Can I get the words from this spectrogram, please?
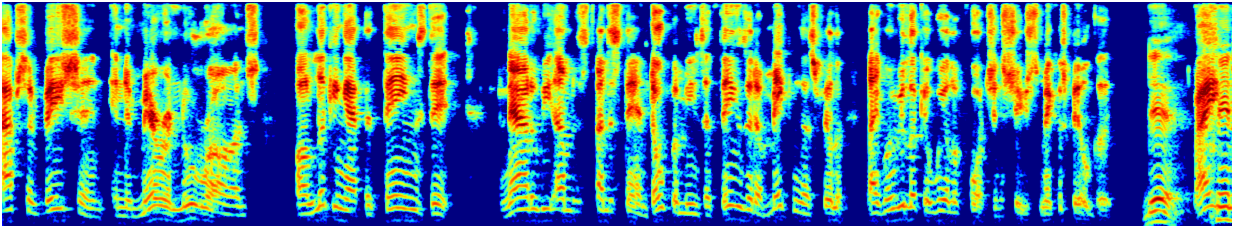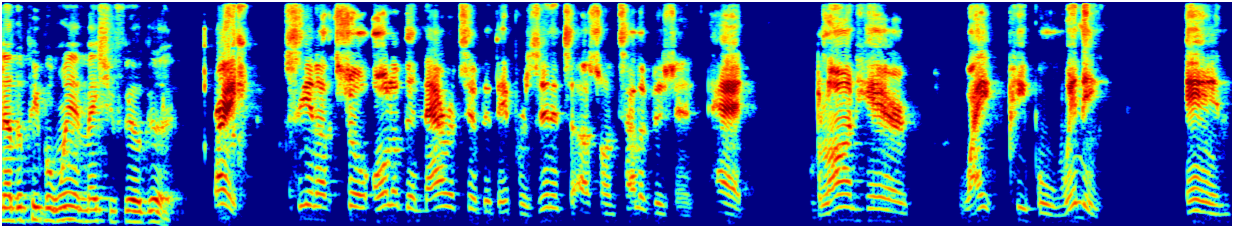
observation, and the mirror neurons are looking at the things that now do we understand dopamines, the things that are making us feel like when we look at Wheel of Fortune, it used to make us feel good. Yeah, right. Seeing other people win makes you feel good. Right. Seeing other, so all of the narrative that they presented to us on television had blonde haired white people winning and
